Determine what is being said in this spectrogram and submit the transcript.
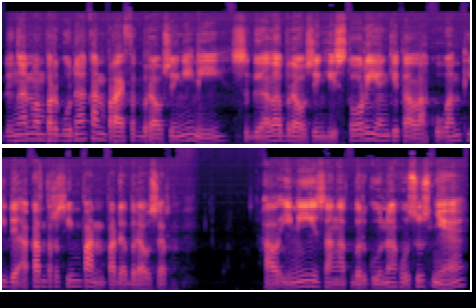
Dengan mempergunakan private browsing ini, segala browsing history yang kita lakukan tidak akan tersimpan pada browser. Hal ini sangat berguna khususnya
